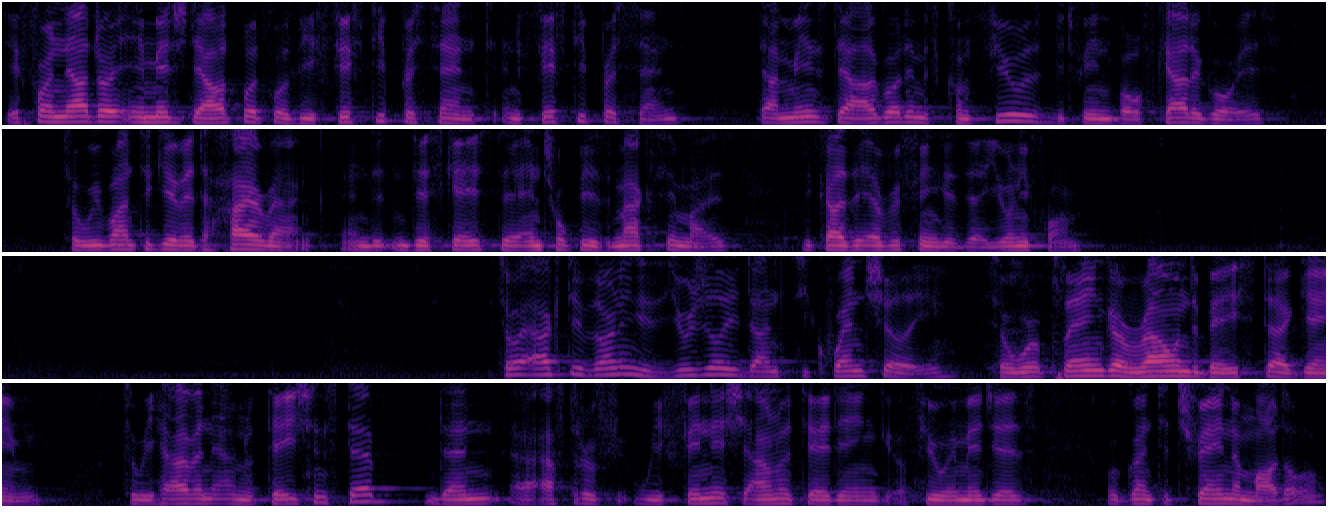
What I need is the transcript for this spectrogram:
If for another image, the output will be 50% and 50%, that means the algorithm is confused between both categories. So we want to give it a high rank. And in this case, the entropy is maximized because everything is uh, uniform. So active learning is usually done sequentially. So we're playing a round-based uh, game. So we have an annotation step. Then uh, after we finish annotating a few images, we're going to train a model.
